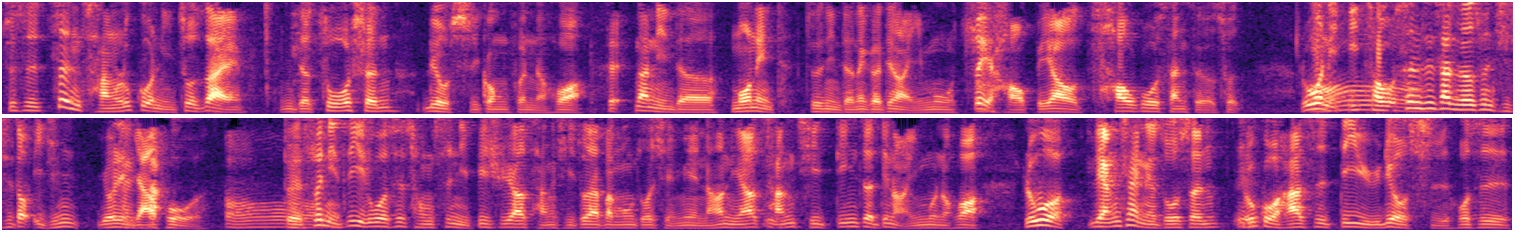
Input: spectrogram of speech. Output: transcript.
就是正常，如果你坐在你的桌身六十公分的话，对，那你的 monitor 就是你的那个电脑荧幕，最好不要超过三十二寸。如果你一超过，甚至三十二寸，其实都已经有点压迫了。哦，对，所以你自己如果是从事你必须要长期坐在办公桌前面，然后你要长期盯着电脑荧幕的话，如果量一下你的桌身，如果它是低于六十或是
